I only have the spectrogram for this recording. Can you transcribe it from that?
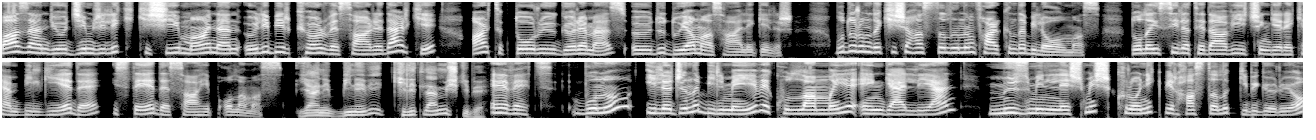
Bazen diyor cimrilik kişiyi manen öyle bir kör ve sağır eder ki artık doğruyu göremez, öğüdü duyamaz hale gelir. Bu durumda kişi hastalığının farkında bile olmaz. Dolayısıyla tedavi için gereken bilgiye de, isteğe de sahip olamaz. Yani bir nevi kilitlenmiş gibi. Evet, bunu ilacını bilmeyi ve kullanmayı engelleyen, müzminleşmiş kronik bir hastalık gibi görüyor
